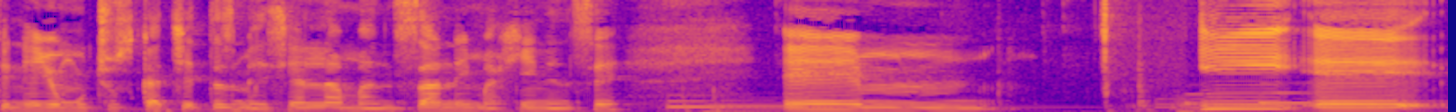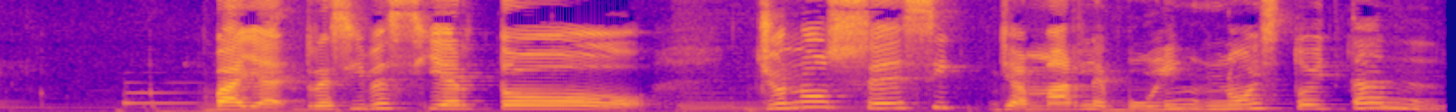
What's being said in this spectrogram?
Tenía yo muchos cachetes, me decían la manzana, imagínense. Em, y eh, vaya, recibe cierto, yo no sé si llamarle bullying, no estoy tan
